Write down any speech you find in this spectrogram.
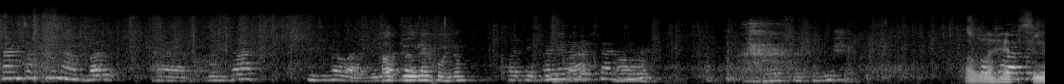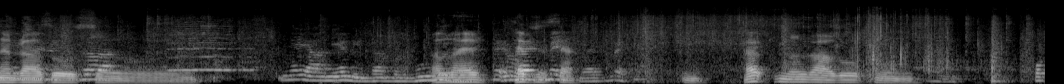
Sen tatlıyla bak. e, Burada süzme var. Bunda Tatlı yöreğe koydum. Patates Anneme var. gösterdin mi? Allah hepsinden razı olsun. Ne yani yemeyeyim ben bunu. Allah Ve hepsinden. Hepsinden razı olsun. Bak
